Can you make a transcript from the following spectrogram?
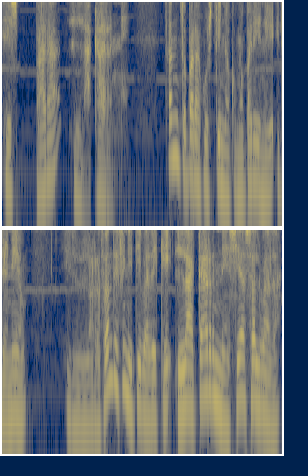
es para la carne. Tanto para Justino como para Ireneo, la razón definitiva de que la carne sea salvada,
